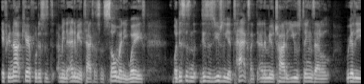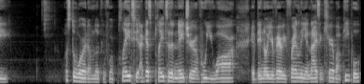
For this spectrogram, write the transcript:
if you're not careful, this is, I mean, the enemy attacks us in so many ways, but this is this is usually attacks. Like the enemy will try to use things that'll really what's the word I'm looking for? Play to, I guess, play to the nature of who you are. If they know you're very friendly and nice and care about people,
